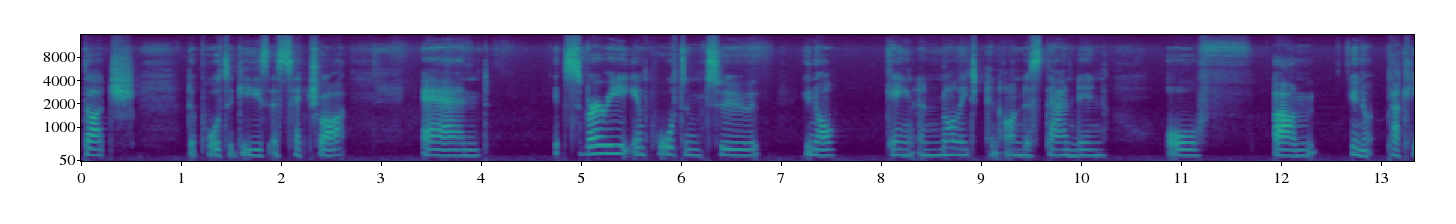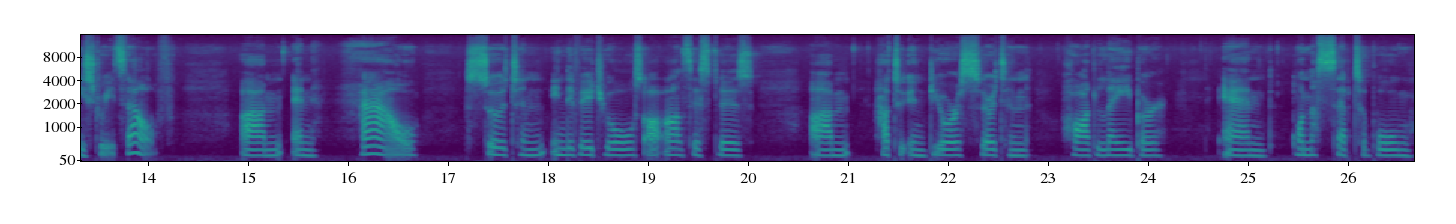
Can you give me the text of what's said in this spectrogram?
Dutch, the Portuguese, etc. And it's very important to, you know, gain a knowledge and understanding of, um, you know, Black history itself um, and how certain individuals, our ancestors, um, had to endure certain hard labor and unacceptable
